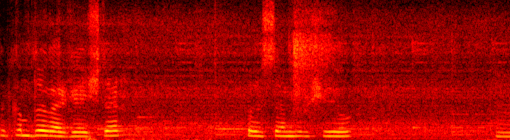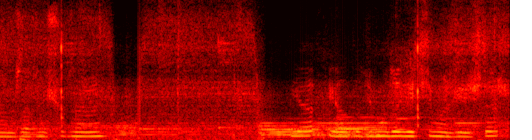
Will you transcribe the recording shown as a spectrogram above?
Sıkıntı yok arkadaşlar. Ölsem de bir şey yok. Hmm, zaten şuradan ya, yaratıcı moda geçeyim arkadaşlar.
